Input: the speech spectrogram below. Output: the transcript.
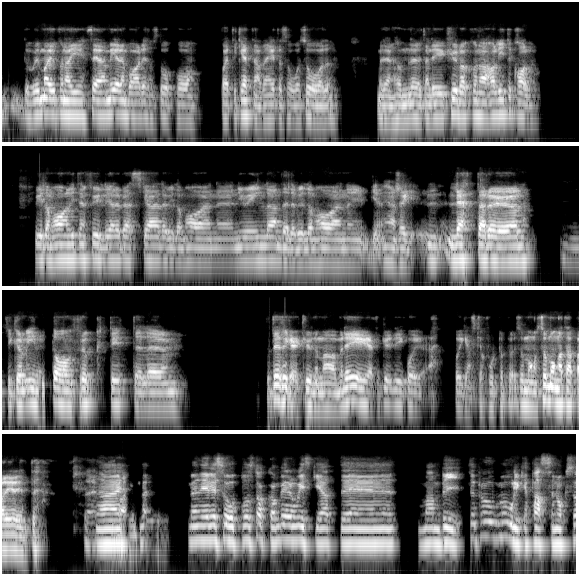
då vill man ju kunna säga mer än bara det som står på, på etiketten, att den heter så och så med den humlen, utan det är kul att kunna ha lite koll. Vill de ha en liten fylligare väska eller vill de ha en eh, New England eller vill de ha en eh, kanske lättare öl? Mm. Tycker de inte om fruktigt eller? Det tycker jag är kul när man har, men det är jättekul. Det går ju, går ju ganska fort. Så många, så många tappar det inte. Nej, men är det så på Stockholm Beer Whisky att eh, man byter på med olika passen också?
